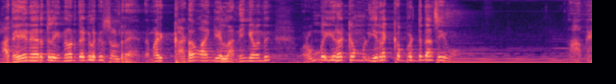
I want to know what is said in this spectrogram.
அதே நேரத்தில் இன்னொருத்தங்களுக்கு சொல்றேன் இந்த மாதிரி கடன் வாங்கிடலாம் நீங்க வந்து ரொம்ப இறக்கம் இறக்கப்பட்டு தான் செய்வோம். ஆமே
